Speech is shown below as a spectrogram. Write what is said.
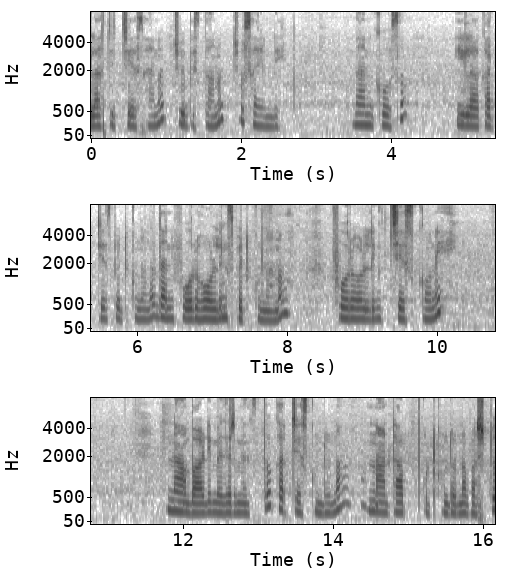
ఎలా స్టిచ్ చేశానో చూపిస్తాను. చూసేయండి. దానికోసం ఇలా కట్ చేసి పెట్టుకున్నాక దాన్ని ఫోర్ హోల్డింగ్స్ పెట్టుకున్నాను. ఫోర్ హోల్డింగ్స్ చేసుకొని నా బాడీ మెజర్మెంట్స్తో కట్ చేసుకుంటున్నా నా టాప్ కుట్టుకుంటున్నా ఫస్ట్.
